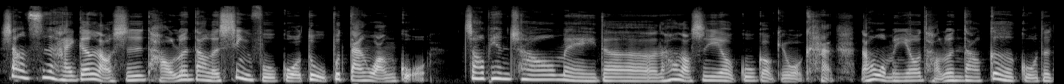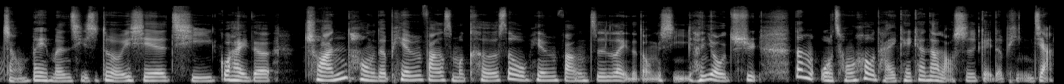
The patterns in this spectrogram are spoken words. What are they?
上次还跟老师讨论到了幸福国度不丹王国。照片超美的，然后老师也有 Google 给我看，然后我们也有讨论到各国的长辈们其实都有一些奇怪的传统的偏方，什么咳嗽偏方之类的东西，很有趣。那么我从后台可以看到老师给的评价。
